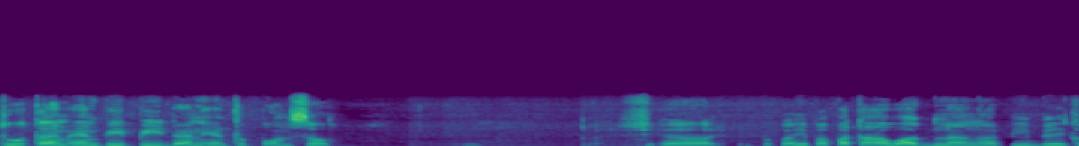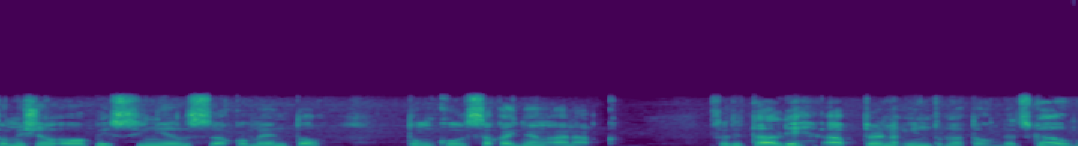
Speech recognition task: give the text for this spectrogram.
two-time MVP Danny Antoponso uh, ipa- ipapatawag ng uh, PBA Commissioner Office singil sa komento tungkol sa kanyang anak. Sa detalye after ng intro na to. Let's go!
